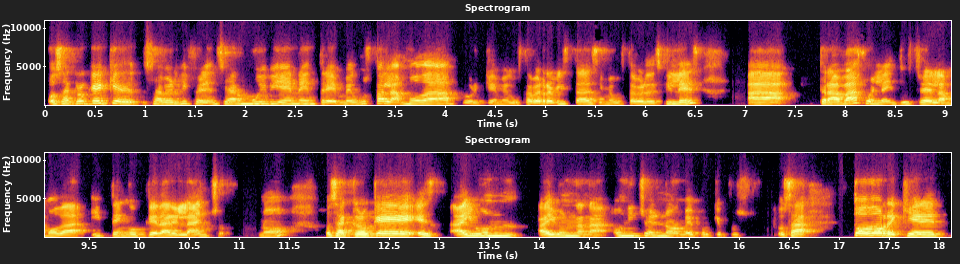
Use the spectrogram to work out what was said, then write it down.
o sea, creo que hay que saber diferenciar muy bien entre me gusta la moda porque me gusta ver revistas y me gusta ver desfiles, a trabajo en la industria de la moda y tengo que dar el ancho, ¿no? O sea, creo que es, hay, un, hay un nicho enorme porque, pues, o sea, todo requiere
